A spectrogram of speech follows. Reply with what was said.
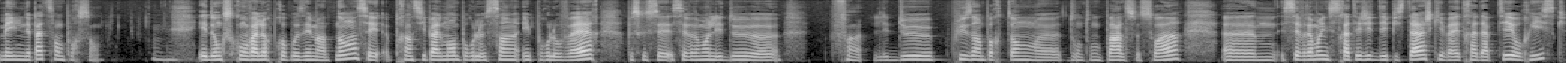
mais il n'est pas de 100%. Et donc, ce qu'on va leur proposer maintenant, c'est principalement pour le sein et pour l'ovaire, parce que c'est c'est vraiment les deux, euh, enfin, les deux plus importants euh, dont on parle ce soir. Euh, c'est vraiment une stratégie de dépistage qui va être adaptée au risque.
